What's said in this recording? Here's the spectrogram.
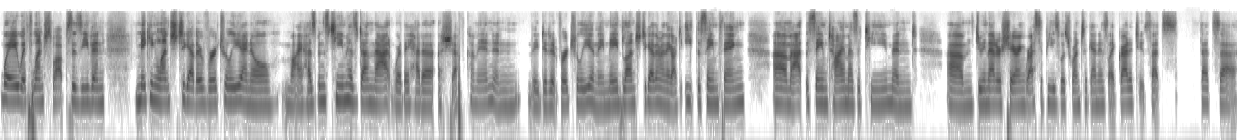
way with lunch swaps is even making lunch together virtually. I know my husband's team has done that where they had a, a chef come in and they did it virtually and they made lunch together and they got to eat the same thing um, at the same time as a team. And um, doing that or sharing recipes which once again is like gratitudes that's that's uh,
